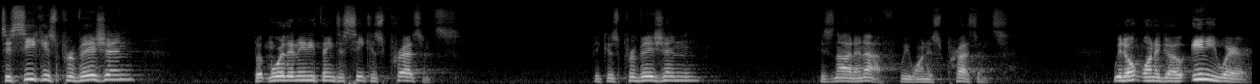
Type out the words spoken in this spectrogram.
to seek His provision, but more than anything, to seek His presence. Because provision is not enough. We want His presence. We don't want to go anywhere,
